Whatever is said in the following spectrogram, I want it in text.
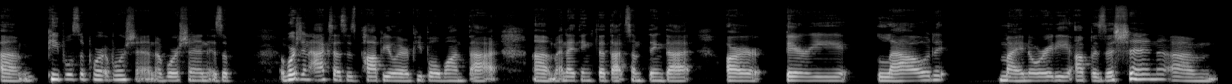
Um, people support abortion. Abortion is a abortion access is popular. People want that, um, and I think that that's something that our very loud minority opposition um,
